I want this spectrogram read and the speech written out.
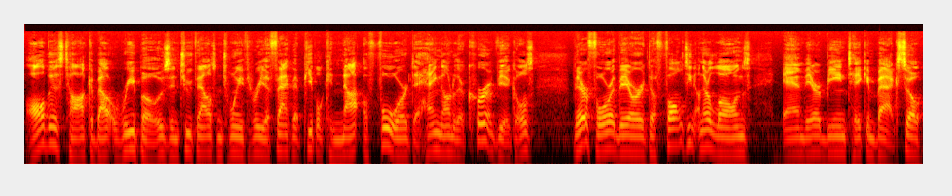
All this talk about repos in 2023, the fact that people cannot afford to hang on to their current vehicles, therefore, they are defaulting on their loans and they are being taken back. So,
